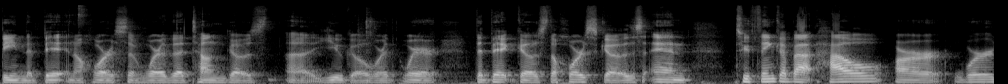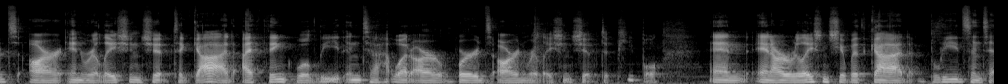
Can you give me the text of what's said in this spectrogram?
being the bit in a horse, of where the tongue goes, uh, you go. Where where the bit goes, the horse goes, and to think about how our words are in relationship to God, I think will lead into what our words are in relationship to people. And and our relationship with God bleeds into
